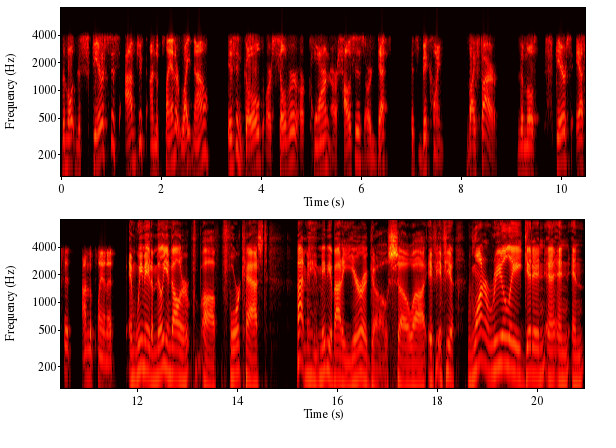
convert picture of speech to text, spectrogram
the most the scarcest object on the planet right now isn't gold or silver or corn or houses or debt. It's Bitcoin by far the most scarce asset on the planet. And we made a million dollar uh, forecast. Uh, maybe about a year ago. So uh, if if you want to really get in and and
